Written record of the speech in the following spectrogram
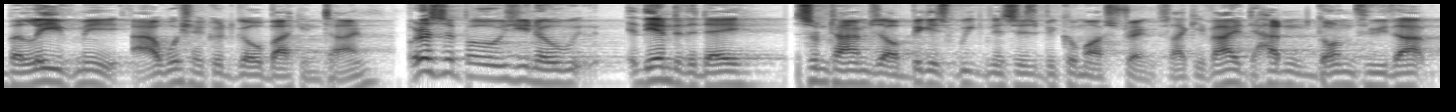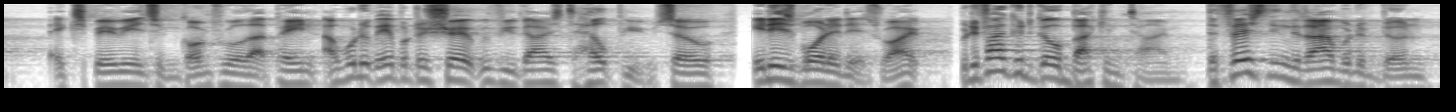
believe me, I wish I could go back in time. But I suppose, you know, at the end of the day, sometimes our biggest weaknesses become our strengths. Like if I hadn't gone through that experience and gone through all that pain, I would have been able to share it with you guys to help you. So it is what it is, right? But if I could go back in time, the first thing that I would have done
